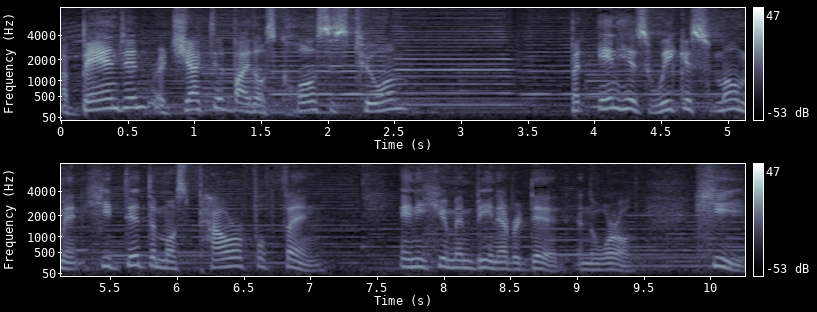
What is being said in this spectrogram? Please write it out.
abandoned, rejected by those closest to him. But in his weakest moment, he did the most powerful thing any human being ever did in the world. He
